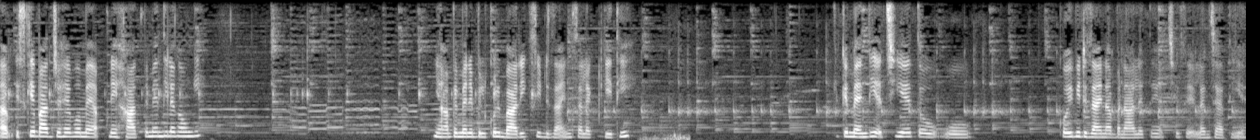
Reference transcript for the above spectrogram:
अब इसके बाद जो है वो मैं अपने हाथ पे मेहंदी लगाऊँगी। यहाँ पे मैंने बिल्कुल बारीक सी डिज़ाइन सेलेक्ट की थी। क्योंकि मेहंदी अच्छी है तो वो कोई भी डिज़ाइन आप बना लेते हैं अच्छे से लग जाती है।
